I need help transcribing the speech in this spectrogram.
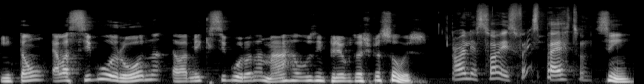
Então, ela segurou, na- ela meio que segurou na marra os empregos das pessoas. Olha só isso, foi esperto. Sim,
